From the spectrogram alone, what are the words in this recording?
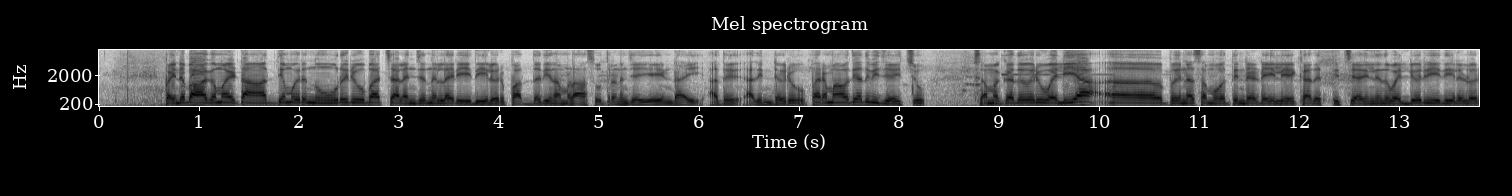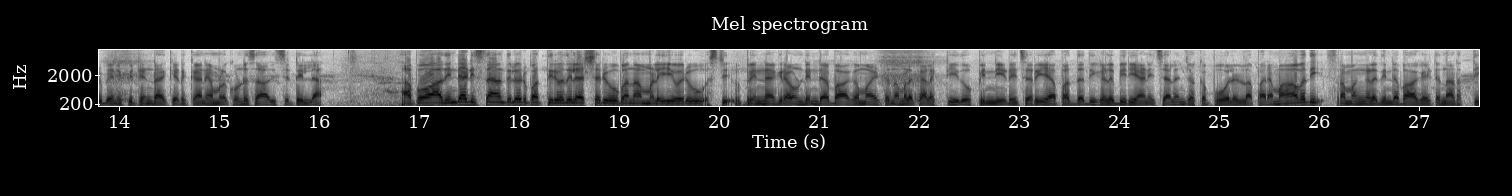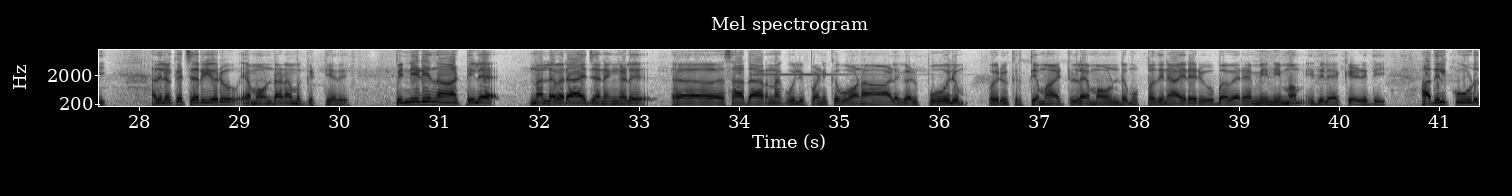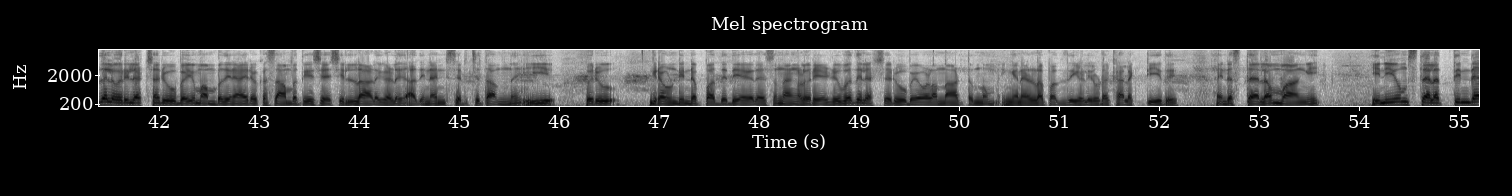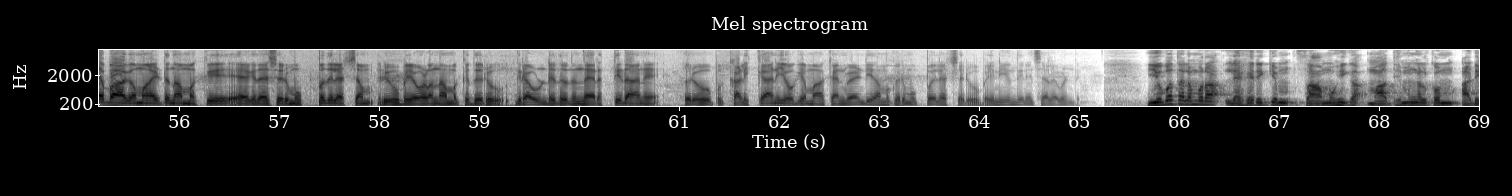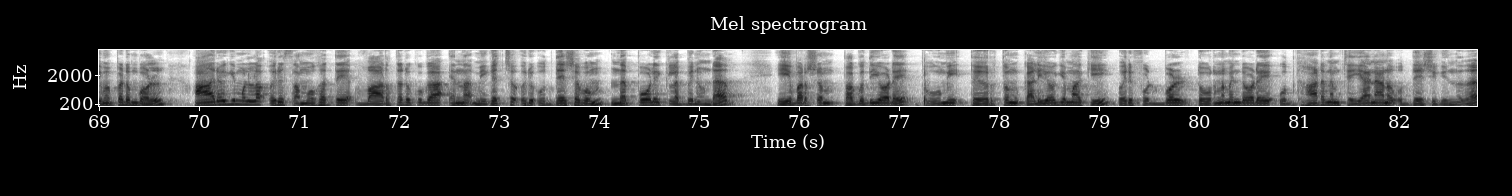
അപ്പം അതിന്റെ ഭാഗമായിട്ട് ആദ്യം ഒരു നൂറ് രൂപ ചലഞ്ച് എന്നുള്ള രീതിയിൽ ഒരു പദ്ധതി നമ്മൾ ആസൂത്രണം ചെയ്യുകയുണ്ടായി. അത് അതിന്റെ ഒരു പരമാവധി അത് വിജയിച്ചു. നമുക്കത് ഒരു വലിയ പിന്നെ സമൂഹത്തിന്റെ ഇടയിലേക്ക് അത് എത്തിച്ച് അതിൽ നിന്ന് വലിയൊരു രീതിയിലുള്ള ഒരു ബെനിഫിറ്റ് ഉണ്ടാക്കിയെടുക്കാൻ നമ്മളെ കൊണ്ട് സാധിച്ചിട്ടില്ല. അപ്പോൾ അതിന്റെ അടിസ്ഥാനത്തിൽ ഒരു പത്തിരുപത് ലക്ഷം രൂപ നമ്മൾ ഈ ഒരു പിന്നെ ഗ്രൗണ്ടിന്റെ ഭാഗമായിട്ട് നമ്മൾ കളക്ട് ചെയ്തു. പിന്നീട് ചെറിയ പദ്ധതികൾ ബിരിയാണി ചലഞ്ചൊക്കെ പോലുള്ള പരമാവധി ശ്രമങ്ങൾ ഇതിന്റെ ഭാഗമായിട്ട് നടത്തി. അതിലൊക്കെ ചെറിയൊരു എമൗണ്ടാണ് നമുക്ക് കിട്ടിയത്. പിന്നീട് ഈ നാട്ടിലെ നല്ലവരായ ജനങ്ങൾ സാധാരണ കൂലിപ്പണിക്ക് പോണ ആളുകൾ പോലും ഒരു കൃത്യമായിട്ടുള്ള എമൗണ്ട് മുപ്പതിനായിരം രൂപ വരെ മിനിമം ഇതിലേക്ക് എഴുതി. അതിൽ കൂടുതൽ ഒരു ലക്ഷം രൂപയും അമ്പതിനായിരം ഒക്കെ സാമ്പത്തിക ശേഷിയുള്ള ആളുകൾ അതിനനുസരിച്ച് തന്ന് ഈ ഒരു ഗ്രൗണ്ടിന്റെ പദ്ധതി ഏകദേശം ഞങ്ങളൊരു എഴുപത് ലക്ഷം രൂപയോളം നാട്ടിൽ നിന്നും ഇങ്ങനെയുള്ള പദ്ധതികളിലൂടെ കളക്ട് ചെയ്ത് അതിന്റെ സ്ഥലം വാങ്ങി. ഇനിയും സ്ഥലത്തിന്റെ ഭാഗമായിട്ട് നമുക്ക് ഏകദേശം ഒരു മുപ്പത് ലക്ഷം രൂപയോളം നമുക്കിതൊരു ഗ്രൗണ്ട് ഇതൊന്ന് നിരത്തിടാൻ ഒരു കളിക്കാൻ യോഗ്യമാക്കാൻ വേണ്ടി നമുക്കൊരു മുപ്പത് ലക്ഷം രൂപ ഇനിയും ഇതിന് ചെലവുണ്ട്. യുവതലമുറ ലഹരിക്കും സാമൂഹിക മാധ്യമങ്ങൾക്കും അടിമപ്പെടുമ്പോൾ ആരോഗ്യമുള്ള ഒരു സമൂഹത്തെ വാർത്തെടുക്കുക എന്ന മികച്ച ഒരു ഉദ്ദേശവും നെപ്പോളി ക്ലബിനുണ്ട് ഈ വർഷം പകുതിയോടെ ഭൂമി തീർത്തും കളിയോഗ്യമാക്കി ഒരു ഫുട്ബോൾ ടൂർണമെന്റോടെ ഉദ്ഘാടനം ചെയ്യാനാണ് ഉദ്ദേശിക്കുന്നത്.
